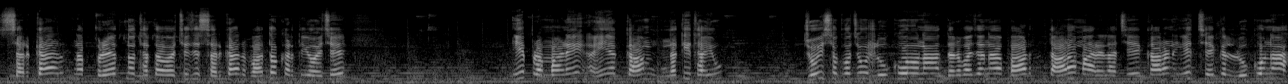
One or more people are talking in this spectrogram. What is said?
સરકારના પ્રયત્નો થતા હોય છે, જે સરકાર વાતો કરતી હોય છે, એ પ્રમાણે અહીંયા કામ નથી થયું. જોઈ શકો છો, લોકોના દરવાજાના બહાર તાળા મારેલા છે. કારણ એ છે કે લોકોના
